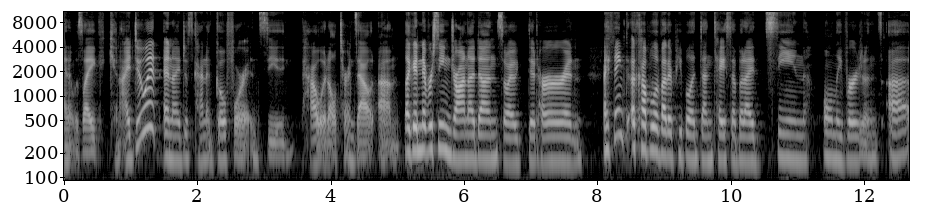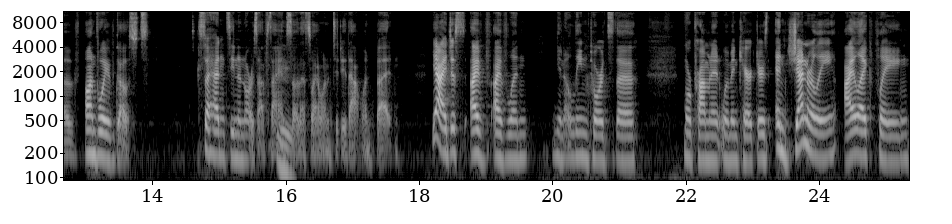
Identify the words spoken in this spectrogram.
And it was like, can I do it? And I just kind of go for it and see how it all turns out. Um, like I'd never seen Drana done, so I did her, and I think a couple of other people had done Teysa, but I'd seen only versions of Envoy of Ghosts, so I hadn't seen a Norzov sign, so that's why I wanted to do that one. But yeah, I just I've I've leaned you know leaned towards the more prominent women characters. And generally, I like playing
